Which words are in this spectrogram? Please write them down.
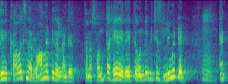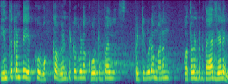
దీనికి కావాల్సిన రా మెటీరియల్ అంటే తన సొంత హెయిర్ ఏదైతే ఉందో విచ్ ఇస్ లిమిటెడ్ అండ్ ఇంతకంటే ఎక్కువ ఒక్క వెంట్రుక కూడా కోటి రూపాయలు పెట్టి కూడా మనం కొత్త వెంట్రుక తయారు చేయలేం.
